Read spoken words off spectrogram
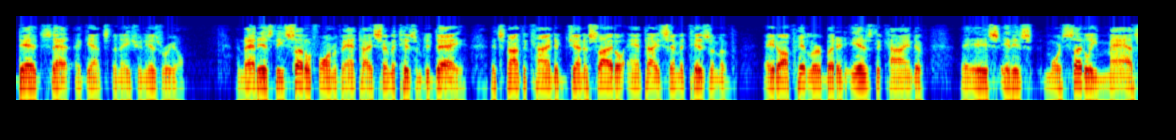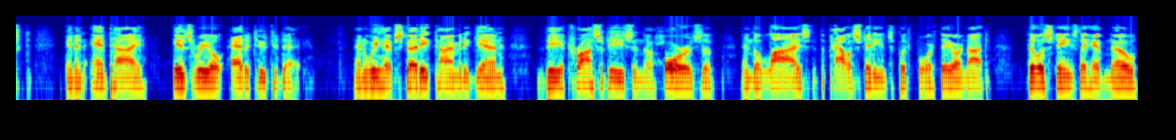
dead set against the nation Israel. And that is the subtle form of anti-Semitism today. It's not the kind of genocidal anti-Semitism of Adolf Hitler, but it is the kind of, it is, it is more subtly masked in an anti-Israel attitude today. And we have studied time and again the atrocities and the horrors of and the lies that the Palestinians put forth. They are not Philistines. They have no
